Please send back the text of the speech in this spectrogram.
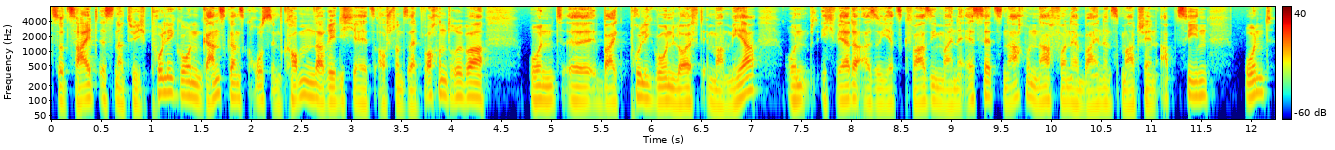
Zurzeit ist natürlich Polygon ganz, ganz groß im Kommen. Da rede ich ja jetzt auch schon seit Wochen drüber. Und äh, bei Polygon läuft immer mehr. Und ich werde also jetzt quasi meine Assets nach und nach von der Binance Smart Chain abziehen und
